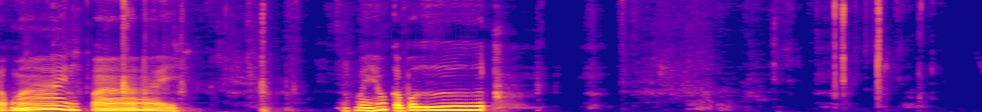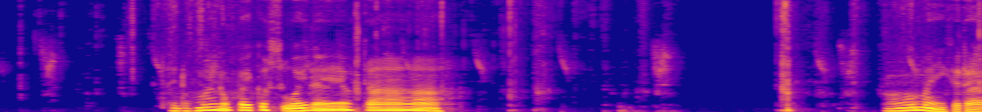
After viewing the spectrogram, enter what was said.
ดอกไม้ลงไป ดอกไม้เฮากับบ่อืดใส่ดอกไม้ลงไปก็สวยแล้วจ้าอ๋อไม่ก็ได้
